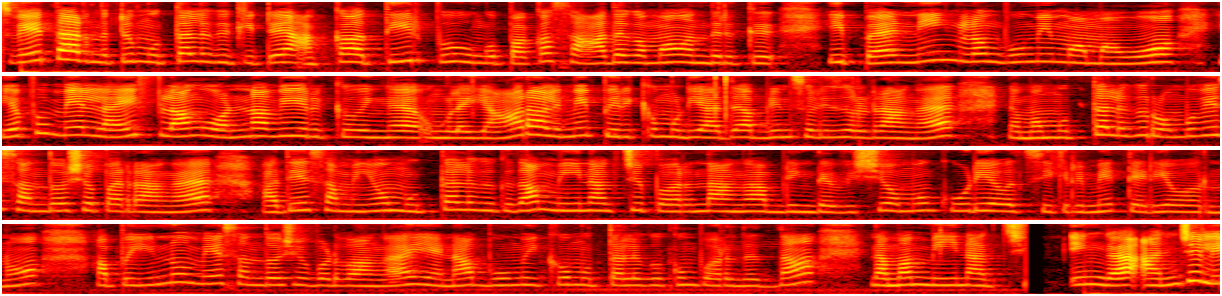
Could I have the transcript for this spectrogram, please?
ஸ்வேதா இருந்துட்டு முத்தழகு கிட்டே அக்கா தீர்ப்பு உங்கள் பக்கம் சாதகமாக வந்திருக்கு. இப்போ நீங்களும் பூமி மாமாவும் எப்பவுமே லைஃப் லாங் ஒன்றாவே இருக்குவீங்க. உங்களை யாராலுமே பிரிக்க முடியாது அப்படின்னு சொல்லி சொல்கிறாங்க நம்ம முத்தழகு ரொம்பவே சந்தோஷப்படுறாங்க. அதே சமயம் முத்தழகுக்கு தான் மீனாட்சி பிறந்தாங்க அப்படிங்கிற விஷயமும் கூடிய சீக்கிரமே தெரிய வரணும். அப்போ இன்னுமே சந்தோஷப்படுவாங்க. ஏன்னா பூமிக்கும் முத்தழகுக்கும் பிறந்தது தான் நம்ம மீனாட்சி. இங்கே அஞ்சலி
